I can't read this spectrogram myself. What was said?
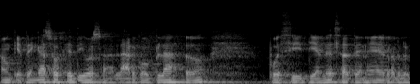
aunque tengas objetivos a largo plazo, pues si tiendes a tener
